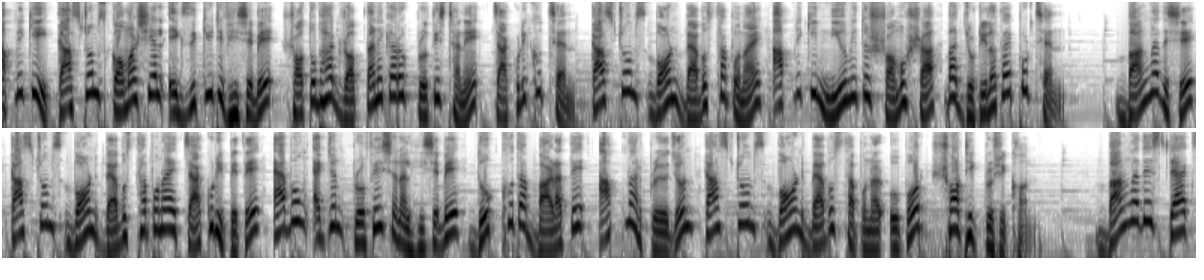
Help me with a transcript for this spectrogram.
আপনি কি কাস্টমস কমার্শিয়াল এক্সিকিউটিভ হিসেবে শতভাগ রপ্তানিকারক প্রতিষ্ঠানে চাকরি খুঁজছেন? কাস্টমস বন্ড ব্যবস্থাপনায় আপনি কি নিয়মিত সমস্যা বা জটিলতায় পড়ছেন? বাংলাদেশে কাস্টমস বন্ড ব্যবস্থাপনায় চাকুরি পেতে এবং একজন প্রফেশনাল হিসেবে দক্ষতা বাড়াতে আপনার প্রয়োজন কাস্টমস বন্ড ব্যবস্থাপনার উপর সঠিক প্রশিক্ষণ। বাংলাদেশ ট্যাক্স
